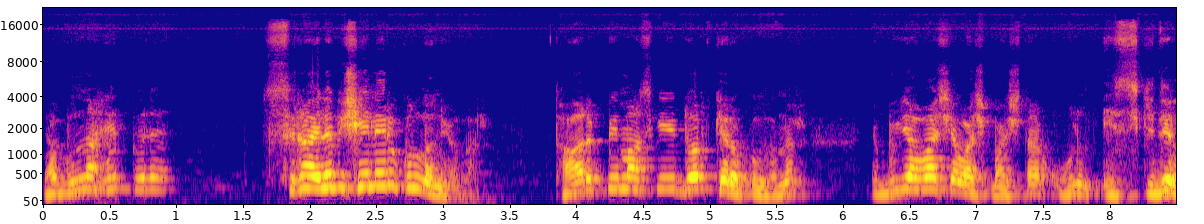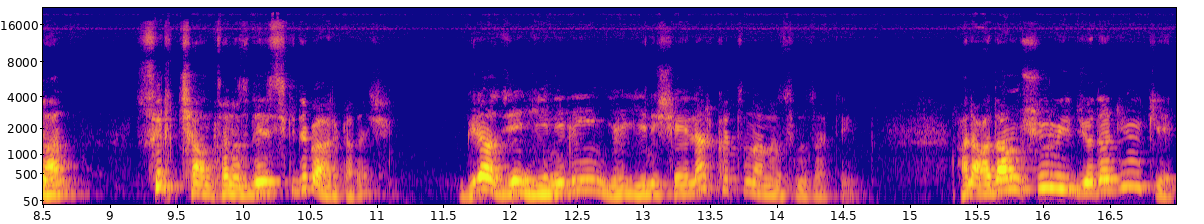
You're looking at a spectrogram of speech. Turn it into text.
Ya bunlar hep böyle sırayla bir şeyleri kullanıyorlar. Tarık bir maskeyi dört kere kullanır. E bu yavaş yavaş başlar. Oğlum eskidi lan. Sırt çantanız da eskidi be arkadaş. Biraz ya yenileyin ya yeni şeyler katın anasını satayım. Hani adam şu videoda diyor ki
